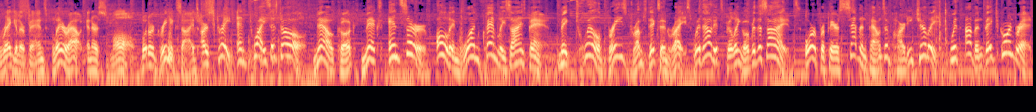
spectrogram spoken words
Regular pans flare out and are small, but OrGreenic sides are straight and twice as tall. Now cook, mix, and serve all in one family size pan. Make 12 braised drumsticks and rice without it spilling over the sides. Or prepare 7 pounds of hearty chili with oven baked cornbread.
